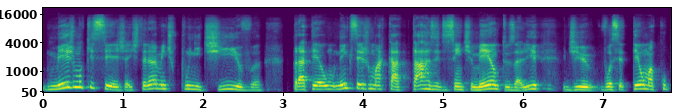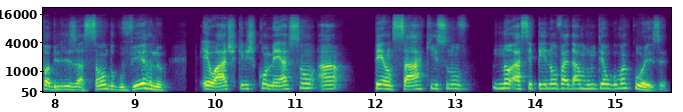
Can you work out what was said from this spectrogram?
mesmo que seja extremamente punitiva, para ter um, nem que seja uma catarse de sentimentos ali, de você ter uma culpabilização do governo, eu acho que eles começam a pensar que isso não, não a CPI não vai dar muito em alguma coisa.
